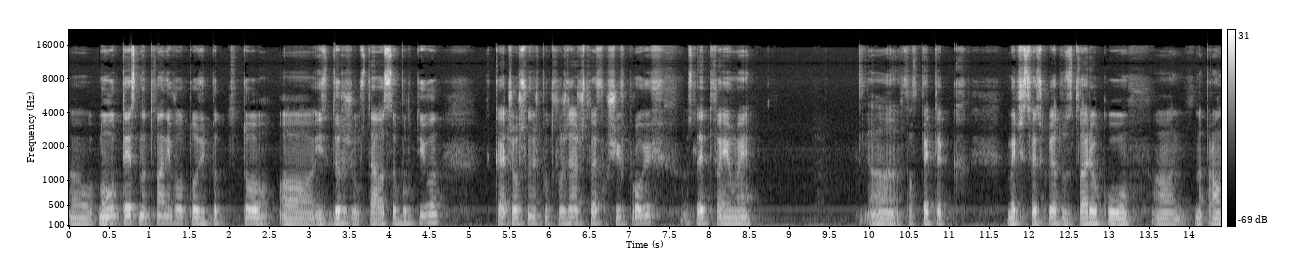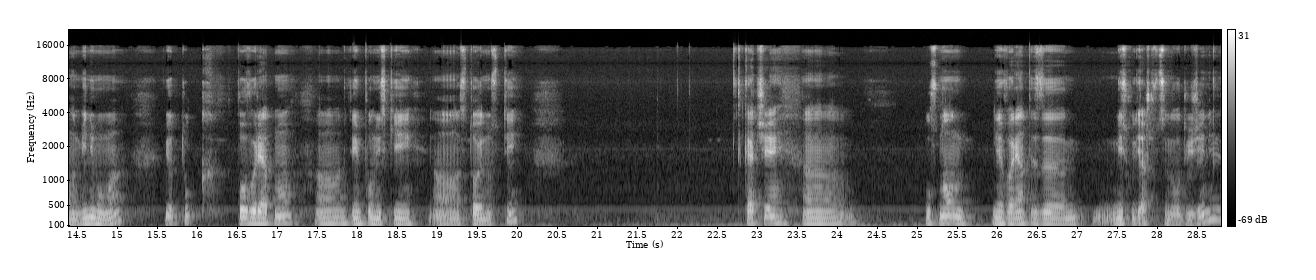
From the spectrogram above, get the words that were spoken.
а, отново тест на това ниво, този път то а, издържа, остава събортива, така че още нещо потвърждава, че това е фалшив пробив. След това имаме а, в петък меч свет, която затваря около а, направо на минимума и от тук по-вероятно да видим по-низки стойности. Така че а, основният вариант е за нисходящо ценово движение.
